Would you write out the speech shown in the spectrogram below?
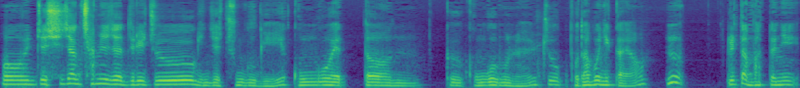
어, 이제 시장 참여자들이 쭉 이제 중국이 공고했던 그 공고문을 쭉 보다 보니까요. 음, 일단 봤더니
